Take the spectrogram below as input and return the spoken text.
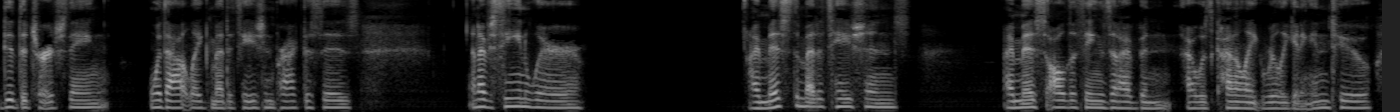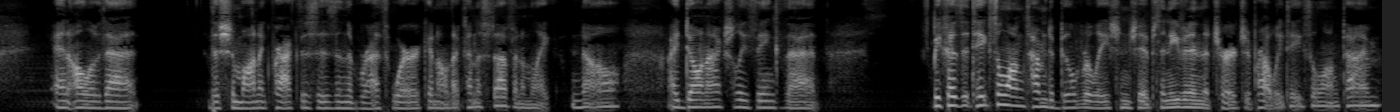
did the church thing without like meditation practices. And I've seen where I miss the meditations. I miss all the things that I've been, I was kind of like really getting into and all of that the shamanic practices and the breath work and all that kind of stuff. And I'm like, no, I don't actually think that because it takes a long time to build relationships. And even in the church, it probably takes a long time.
